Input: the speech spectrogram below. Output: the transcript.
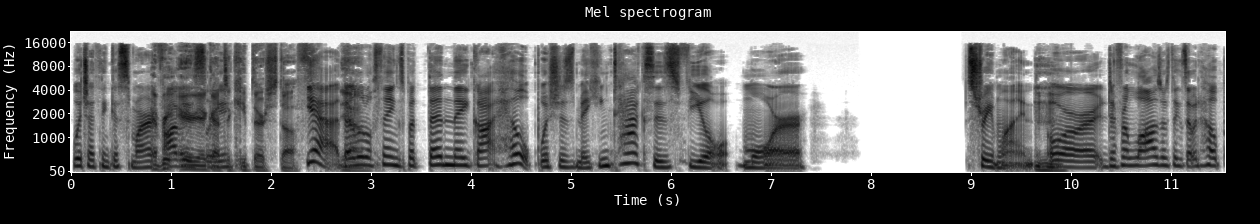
which I think is smart. Every obviously. area got to keep their stuff. Yeah, their little things, but then they got help, which is making taxes feel more streamlined Mhm. or different laws or things that would help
